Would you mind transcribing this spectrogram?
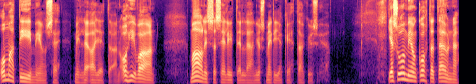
oma tiimi on se, mille ajetaan. Ohi vaan. Maalissa selitellään, jos media kehtaa kysyä. Ja Suomi on kohta täynnä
